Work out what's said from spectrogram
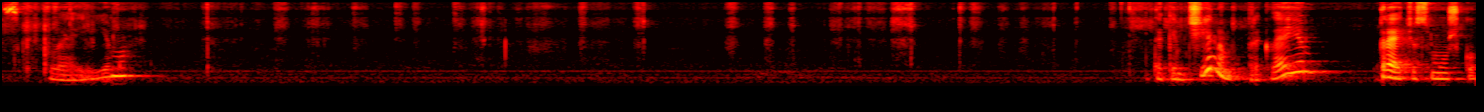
Склеюємо. Таким чином приклеїмо третю смужку.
